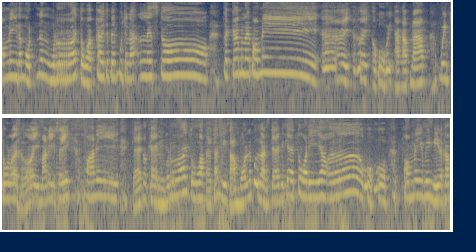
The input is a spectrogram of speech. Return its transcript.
อมนี่ทั้งหมด 100 ตัว ใครจะเป็นผู้ชนะ let's go จัดการมันเลยพร้อมนี่เอ้ยเฮ้ย โอ้โหอ่างอาบน้ำวิ่งโชว์เลยเฮ้ย มานี่สิ มานี่ แกก็แค่100 ตัว แต่ฉันมีสามหัวแล้วเพื่อน แกมีแค่ตัวเดียว เออ โอ้โหพร้อมนี่วิ่งหนีนะครับ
